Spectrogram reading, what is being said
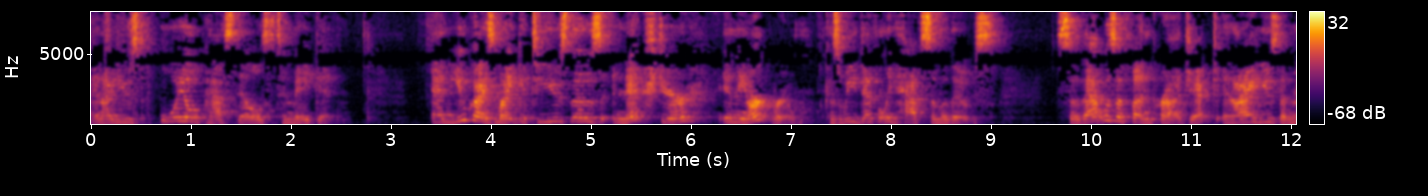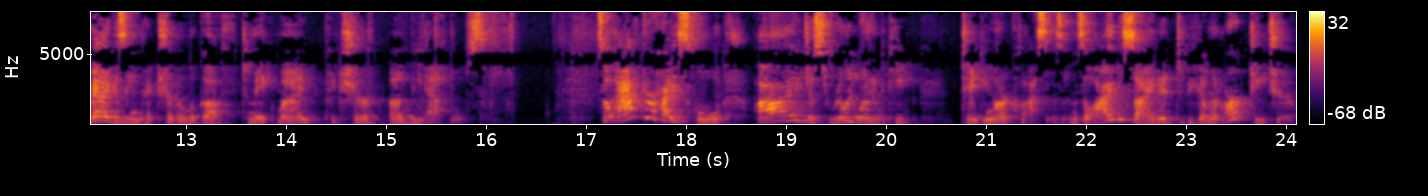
and I used oil pastels to make it. And you guys might get to use those next year in the art room because we definitely have some of those. So that was a fun project and I used a magazine picture to look off to make my picture of the apples. So after high school, I just really wanted to keep taking art classes. And so I decided to become an art teacher.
